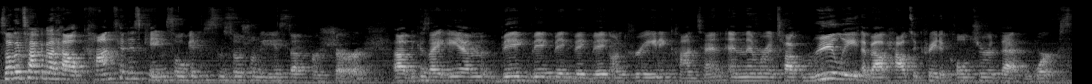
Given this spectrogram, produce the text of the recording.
So I'm going to talk about how content is king. So we'll get into some social media stuff for sure, uh, because I am big, big, big, big, big on creating content. And then we're going to talk really about how to create a culture that works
